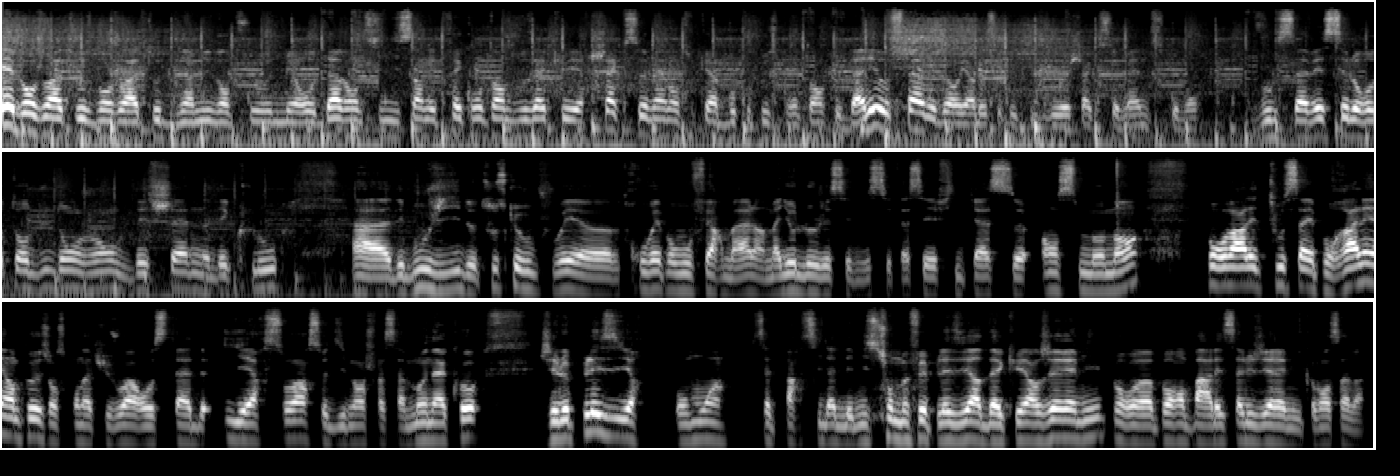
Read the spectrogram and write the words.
Et bonjour à tous, bonjour à toutes, bienvenue dans ce nouveau numéro d'Avantis. On est très content de vous accueillir chaque semaine, en tout cas beaucoup plus content que d'aller au stade et de regarder cette équipe jouer chaque semaine, parce que bon, vous le savez, c'est le retour du donjon, des chaînes, des clous, euh, des bougies, de tout ce que vous pouvez euh, trouver pour vous faire mal. Un maillot de l'OGC Nice, c'est assez efficace en ce moment. Pour parler de tout ça et pour râler un peu sur ce qu'on a pu voir au stade hier soir, ce dimanche face à Monaco, j'ai le plaisir, au moins cette partie-là de l'émission, me fait plaisir d'accueillir Jérémy pour, euh, pour en parler. Salut Jérémy, comment ça va?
